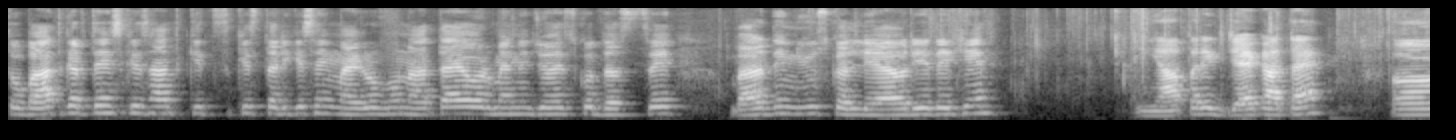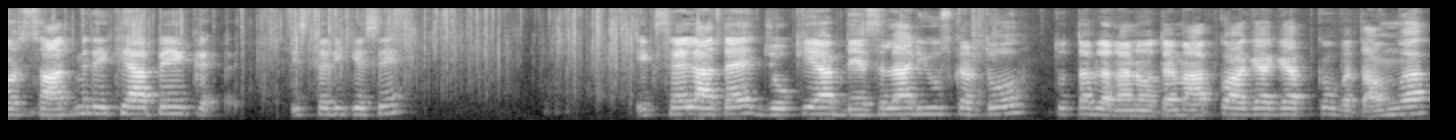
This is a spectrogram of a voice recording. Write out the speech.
तो बात करते हैं इसके साथ किस किस तरीके से एक माइक्रोफोन आता है और मैंने जो है इसको दस से बारह दिन यूज़ कर लिया है। और ये देखिए, यहाँ पर एक जैक आता है और साथ में देखिए आप एक इस तरीके से एक सेल आता है जो कि आप डी यूज़ करते हो तो तब लगाना होता है। मैं आपको आगे आगे आपको बताऊँगा।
